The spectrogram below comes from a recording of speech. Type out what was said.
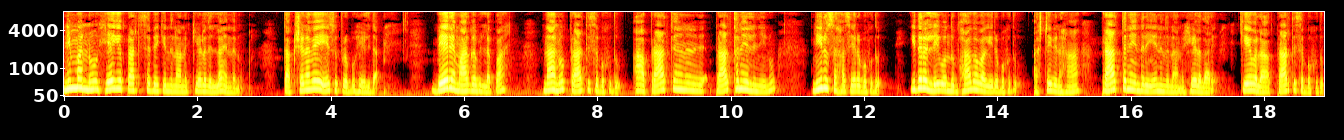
ನಿಮ್ಮನ್ನು ಹೇಗೆ ಪ್ರಾರ್ಥಿಸಬೇಕೆಂದು ನಾನು ಕೇಳಲಿಲ್ಲ ಎಂದನು. ತಕ್ಷಣವೇ ಯೇಸುಪ್ರಭು ಹೇಳಿದ, ಬೇರೆ ಮಾರ್ಗವಿಲ್ಲಪ್ಪ, ನಾನು ಪ್ರಾರ್ಥಿಸಬಹುದು. ಆ ಪ್ರಾರ್ಥನೆ, ಪ್ರಾರ್ಥನೆಯಲ್ಲಿ ನೀನು ನೀನು ಸಹ ಸೇರಬಹುದು. ಇದರಲ್ಲಿ ಒಂದು ಭಾಗವಾಗಿರಬಹುದು. ಅಷ್ಟೇ ವಿನಃ ಪ್ರಾರ್ಥನೆ ಎಂದರೆ ಏನೆಂದು ನಾನು ಹೇಳಲಾರೆ. ಕೇವಲ ಪ್ರಾರ್ಥಿಸಬಹುದು.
